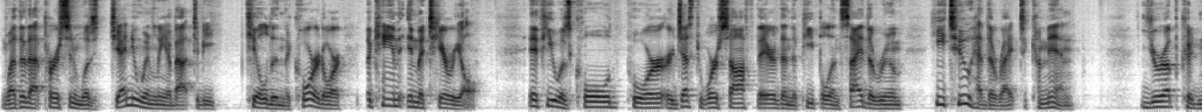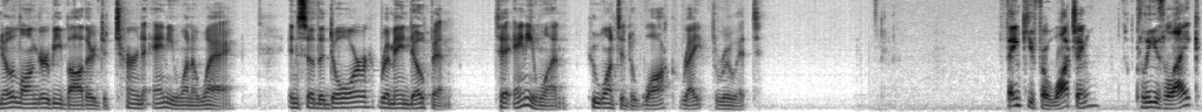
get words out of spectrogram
Whether that person was genuinely about to be killed in the corridor became immaterial. If he was cold, poor, or just worse off there than the people inside the room, he too had the right to come in. Europe could no longer be bothered to turn anyone away. And so the door remained open to anyone who wanted to walk right through it. Thank you for watching. Please like,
